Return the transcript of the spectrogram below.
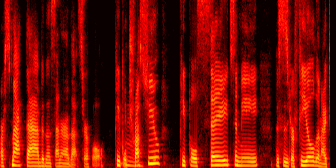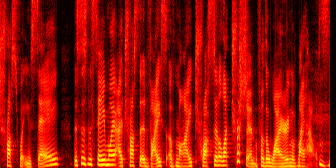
are smack dab in the center of that circle. People mm. trust you. People say to me, This is your field, and I trust what you say. This is the same way I trust the advice of my trusted electrician for the wiring of my house.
